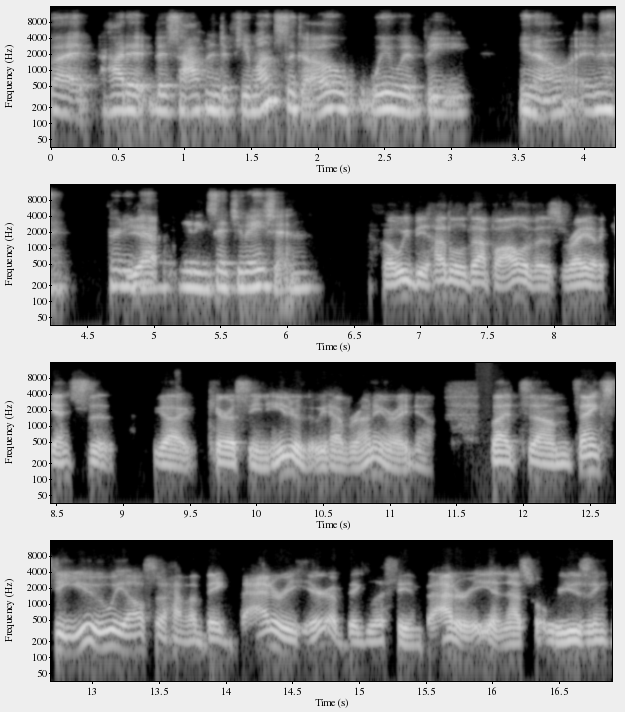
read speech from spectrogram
but had it this happened a few months ago we would be you know in a pretty yeah. devastating situation well we'd be huddled up all of us right against the got kerosene heater that we have running right now. But um, thanks to you, we also have a big battery here, a big lithium battery, and that's what we're using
